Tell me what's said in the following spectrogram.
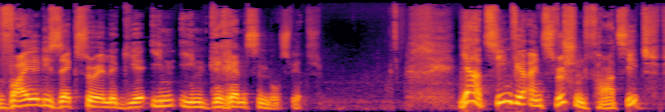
weil die sexuelle Gier in ihnen grenzenlos wird. Ja, ziehen wir ein Zwischenfazit.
